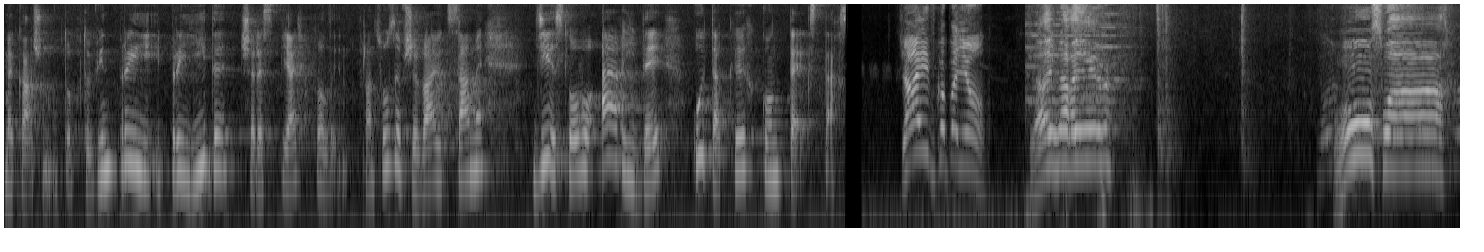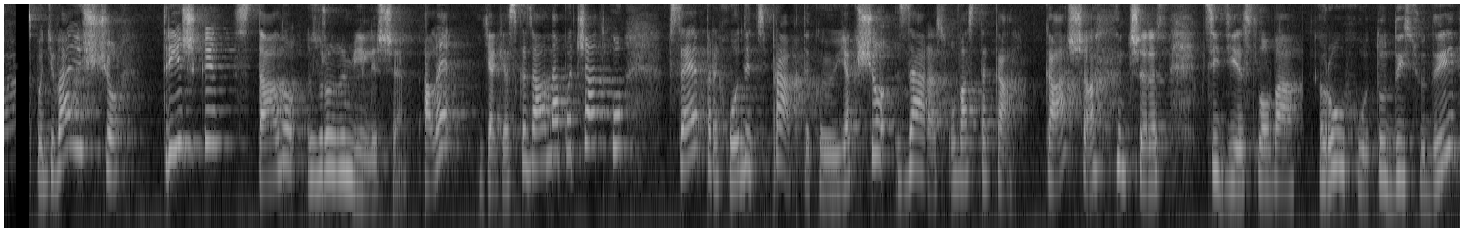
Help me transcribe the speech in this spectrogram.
ми кажемо. Тобто він приїде через 5 хвилин. Французи вживають саме дієслово arriver у таких контекстах. J'arrive, compagnon J'arrive, j'arrive Bonsoir Сподіваюсь, що трішки стало зрозуміліше. Але, як я сказала на початку, все приходить з практикою. Якщо зараз у вас така каша через ці дієслова руху туди-сюди,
